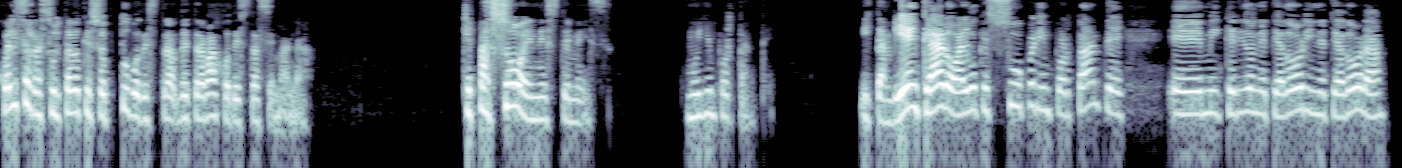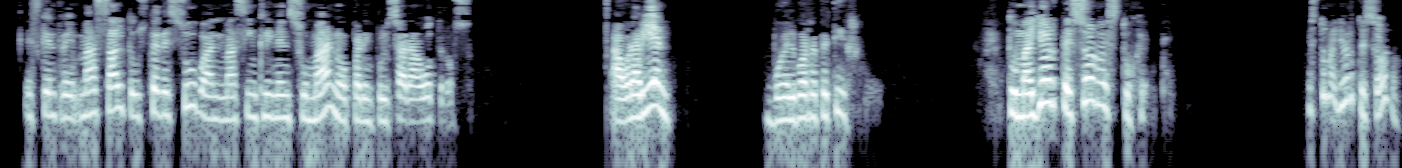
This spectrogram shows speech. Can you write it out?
¿Cuál es el resultado que se obtuvo de trabajo de esta semana? ¿Qué pasó en este mes? Muy importante. Y también, claro, algo que es súper importante, eh, mi querido neteador y neteadora, es que entre más alto ustedes suban, más inclinen su mano para impulsar a otros. Ahora bien, vuelvo a repetir, tu mayor tesoro es tu gente. Es tu mayor tesoro.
